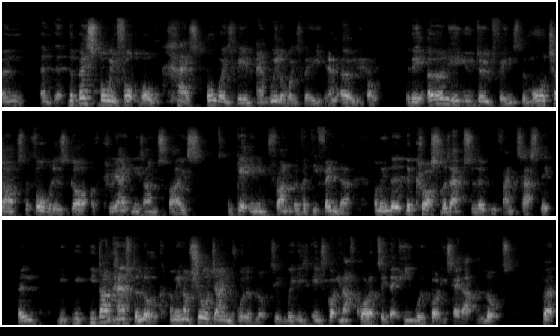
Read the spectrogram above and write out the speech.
And and the best ball in football has always been and will always be yeah. the early ball. The earlier you do things, the more chance the forward has got of creating his own space and getting in front of a defender. I mean, the, the cross was absolutely fantastic. And you, you, don't have to look. I mean, I'm sure James would have looked. He's got enough quality that he would have got his head up and looked. But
